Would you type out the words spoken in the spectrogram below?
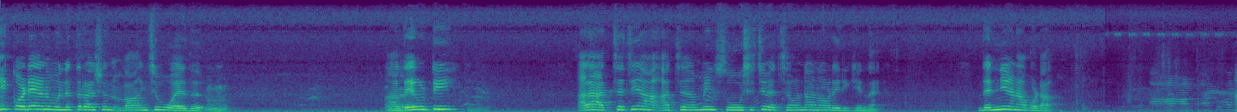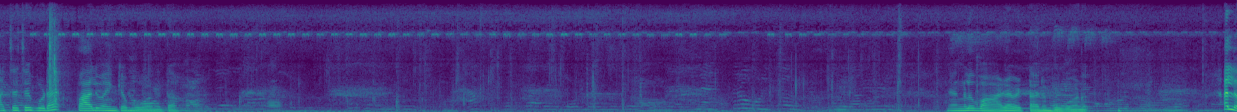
ഈ കൊടയാണ് മുന്നത്തെ പ്രാവശ്യം വാങ്ങിച്ചു പോയത്. അതെ കുട്ടി? അത് അച്ചച്ചി അച്ഛമ്മയും സൂക്ഷിച്ച് വെച്ചോണ്ടാണ് അവിടെ ഇരിക്കുന്നത് ധന്യാണ് ആ കുട. അച്ചച്ച കൂടെ പാൽ വാങ്ങിക്കാൻ പോവാണ് കേട്ടോ. ഞങ്ങൾ വാഴ വെട്ടാനും പോവാണ്. അല്ല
